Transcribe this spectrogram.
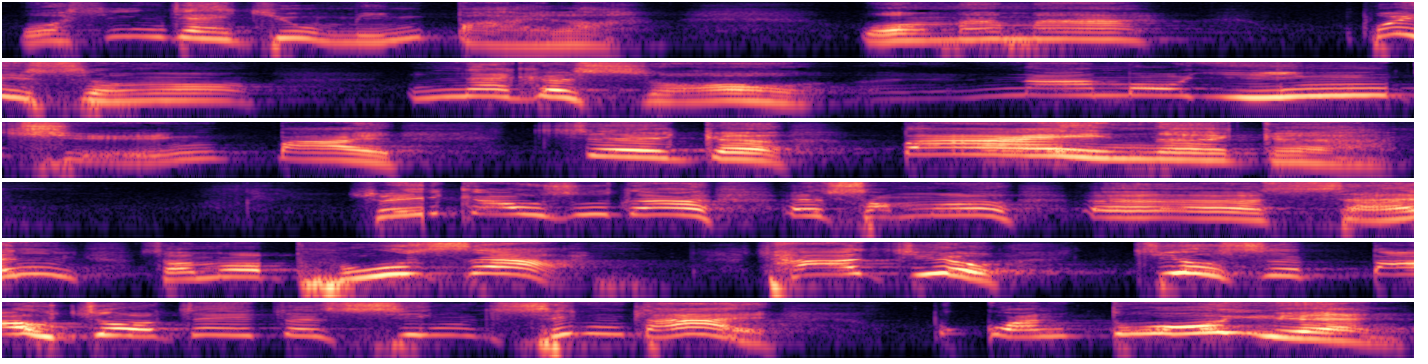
我现在就明白了，我妈妈为什么那个时候那么殷勤拜这个拜那个，谁告诉他呃什么呃神什么菩萨，他就就是抱着这个心心态，管多远，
